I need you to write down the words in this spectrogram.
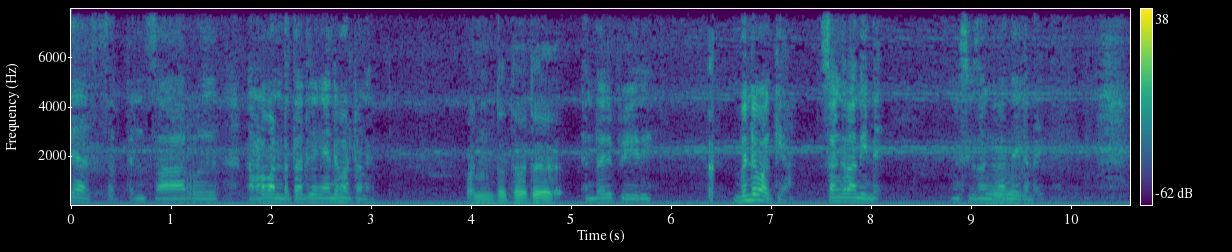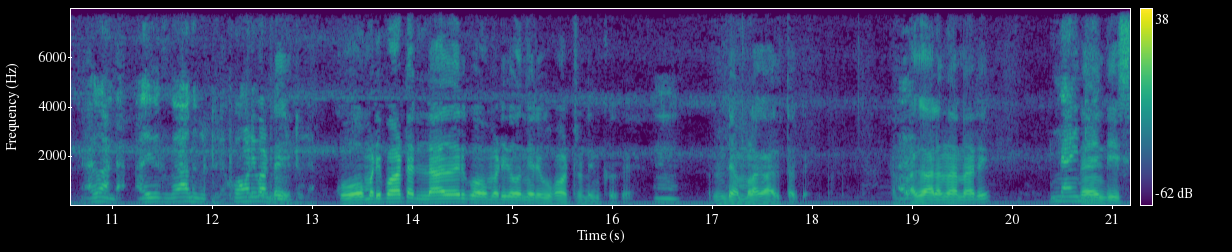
Dasappan sir. നമ്മളെ പണ്ടത്തെ ചങ്ങാന്റെ പാട്ടാണ്. പണ്ടത്തെ മറ്റേ എന്തായാലും പേര്? ഇവന്റെ വാക്കിയാ സംക്രാന്തിന്റെ. സംക്രാന്തി അത് വേണ്ട അത് അതൊന്നും കിട്ടില്ല കോമഡി പാട്ട് കിട്ടില്ല കോമഡി പാട്ട് അല്ലാതെ ഒരു കോമഡി തോന്നിയ ഒരു പാട്ടുണ്ട് എനിക്കൊക്കെ. ഉണ്ട് നമ്മളെ കാലത്തൊക്കെ. നമ്മളെ കാലം എന്ന് പറഞ്ഞാൽ നയന്റി നയന്റീസ്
